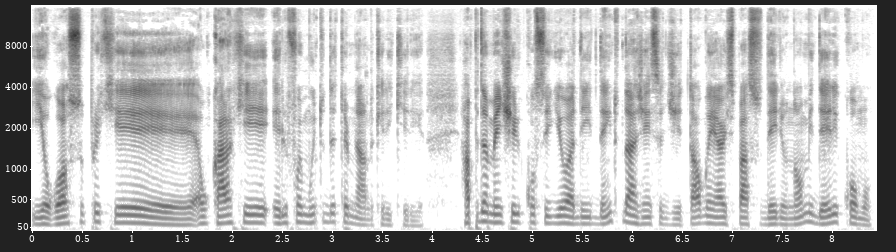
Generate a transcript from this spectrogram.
E eu gosto porque é um cara que ele foi muito determinado no que ele queria. Rapidamente ele conseguiu ali dentro da agência digital ganhar o espaço dele, o nome dele como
